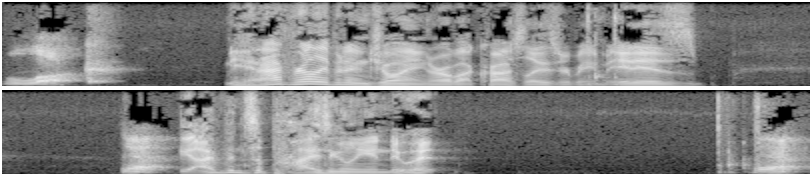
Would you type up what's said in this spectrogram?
look. Yeah, I've really been enjoying Robot Cross Laser Beam. It is Yeah, I've been surprisingly into it. yeah.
